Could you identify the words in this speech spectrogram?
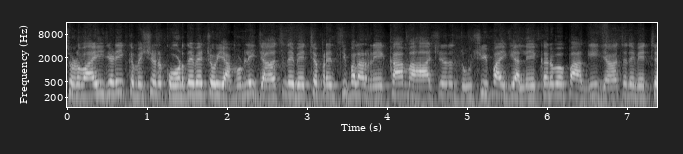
ਸੁਣਵਾਈ ਜਿਹੜੀ ਕਮਿਸ਼ਨ ਕੋਰਟ ਦੇ ਵਿੱਚ ਹੋਈ ਆ। ਮੁੱਢਲੀ ਜਾਂਚ ਦੇ ਵਿੱਚ ਪ੍ਰਿੰਸੀਪਲ ਰੇਖਾ ਮਹਾਜਨ ਦੋਸ਼ੀ ਪਾਈ ਗਿਆ ਲੇਕਿਨ ਵਿਭਾਗੀ ਜਾਂਚ ਦੇ ਵਿੱਚ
